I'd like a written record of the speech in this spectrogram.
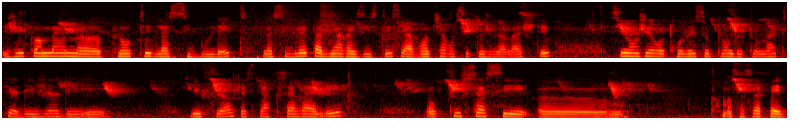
J'ai quand même euh, planté de la ciboulette. La ciboulette a bien résisté. C'est avant-hier aussi que je l'avais acheté. Sinon, j'ai retrouvé ce plant de tomate qui a déjà des, des fleurs. J'espère que ça va aller. Donc, tout ça, c'est... Euh, comment ça s'appelle?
